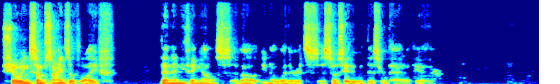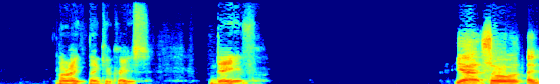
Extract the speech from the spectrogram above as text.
showing some signs of life than anything else about you know whether it's associated with this or that or the other all right thank you chris dave Yeah, so I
